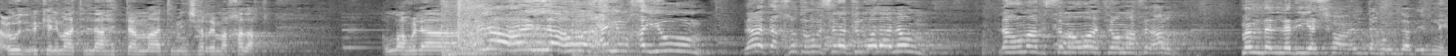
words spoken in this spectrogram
أعوذ بكلمات الله التامات من شر ما خلق الله لا إله إلا هو الحي القيوم. لا تأخذه سنة ولا نوم. له ما في السماوات وما في الأرض. من ذا الذي يشفع عنده إلا بإذنه.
